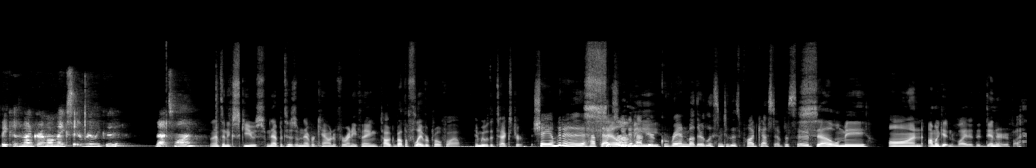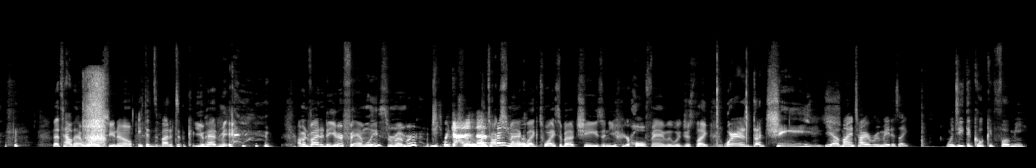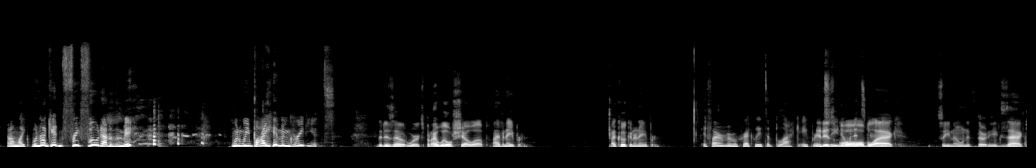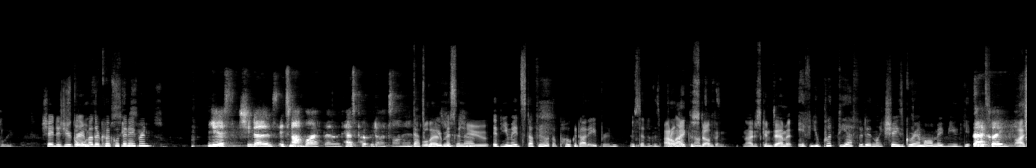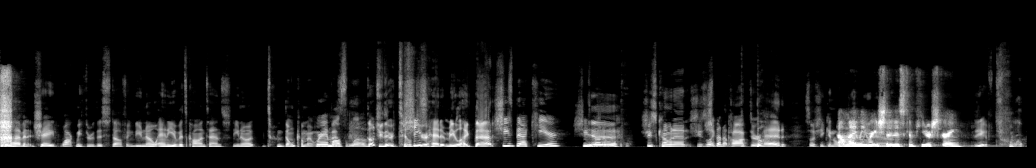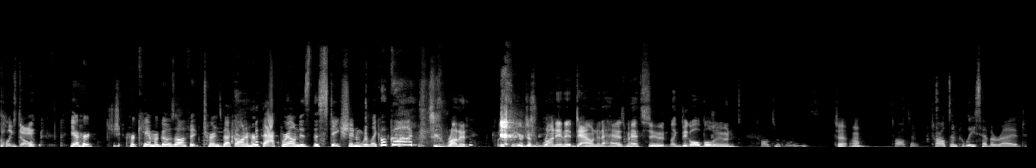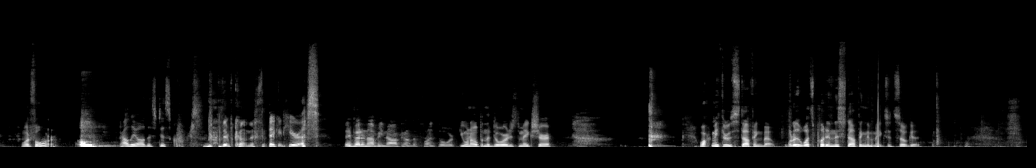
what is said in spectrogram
Because my grandma makes it really good. That's why. That's an excuse. Nepotism never counted for anything. Talk about the flavor profile. Hit me with the texture. Shay, I'm gonna have to ask you to have your grandmother listen to this podcast episode. Sell me on. I'm gonna get invited to dinner if I. That's how that works, you know. Ethan's invited to the. cook- You had me. I'm invited to your families. Remember? We got True. enough. I talked smack like twice about cheese, and you, your whole family was just like, "Where's the cheese?" Yeah, my entire roommate is like, "When's Ethan cooking for me?" And I'm like, "We're not getting free food out of the man when we buy him ingredients." That is how it works. But I will show up. I have an apron. I cook in an apron. If I remember correctly, it's a black apron, It is so you know when all it's dirty. black, so you know when it's dirty. Exactly. Shay, does your Stole grandmother cook with an apron? Yes, she does. It's not black though. It has polka dots on it. That's Well, what that's you're just missing out. If you made stuffing with a polka dot apron instead of this, I don't make the nonsense. stuffing. I just condemn it. If you put the effort in, like Shay's grandma, maybe you'd get good Exactly. stuffing. I still haven't. Shay, walk me through this stuffing. Do you know any of its contents? Do you know it? Don't come at me with Grandma's this. love. Don't you dare tilt She's- your head at me like that. She's back here. She's about yeah. to She's coming at. She's like about cocked her head, so she can. Don't make me reach down. through this computer screen. Yeah, please don't. Yeah, her her camera goes off. It turns back on. Her background is the station. We're like, oh god. She's running. You see her just running it down in a hazmat suit, like big old balloon. Tarleton police. To, huh? Tarleton Tarleton police have arrived. What for? Oh, Probably all this discourse. They've come. They could hear us. They better not be knocking on the front door. Do you want to open the door just to make sure? Walk me through the stuffing though. What is, what's put in this stuffing that makes it so good?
